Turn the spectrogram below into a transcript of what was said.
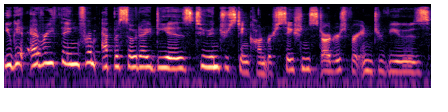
You get everything from episode ideas to interesting conversation starters for interviews,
